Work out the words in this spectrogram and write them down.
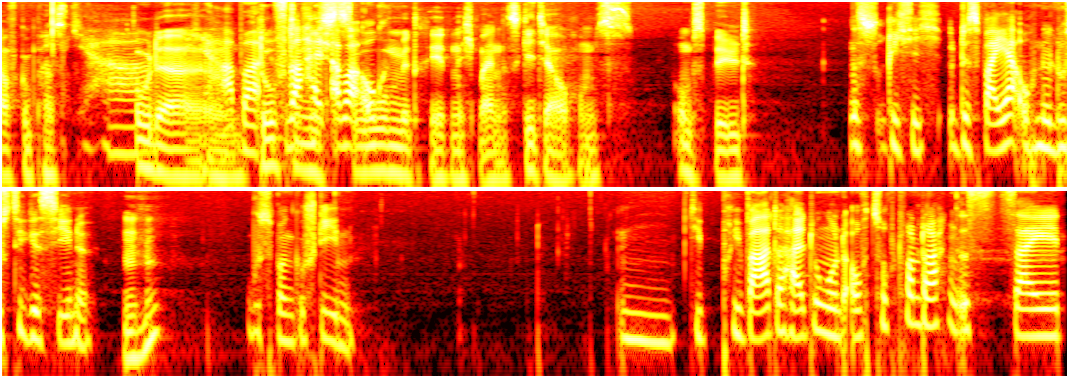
aufgepasst. Ja. Oder ja, ähm, aber durfte halt nicht aber so mitreden. Ich meine, es geht ja auch ums, ums Bild. das ist richtig. Und das war ja auch eine lustige Szene, Mhm. muss man gestehen. Mm, Die private Haltung und Aufzucht von Drachen ist seit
